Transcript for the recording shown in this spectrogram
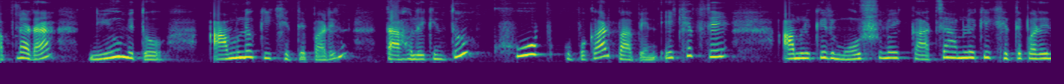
আপনারা নিয়মিত আমলকি খেতে পারেন, তাহলে কিন্তু খুব উপকার পাবেন। এক্ষেত্রে আমলকির মরশুমে কাঁচা আমলকি খেতে পারেন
